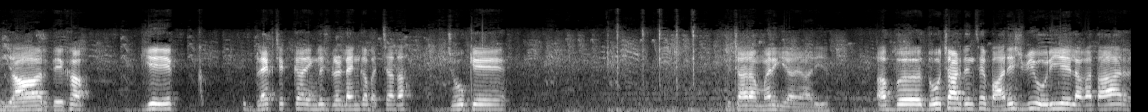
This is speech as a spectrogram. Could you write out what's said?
यार, देखा, ये एक ब्लैक चेक का इंग्लिश ब्लड लाइन का बच्चा था, जो कि बेचारा मर गया यार ये। अब दो चार दिन से बारिश भी हो रही है, लगातार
